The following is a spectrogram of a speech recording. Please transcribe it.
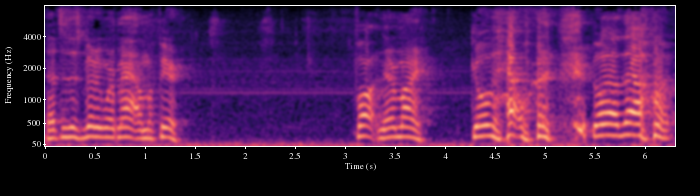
That's in this building where I'm at. I'm up here. Fuck, never mind. Go that one. go on that one.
